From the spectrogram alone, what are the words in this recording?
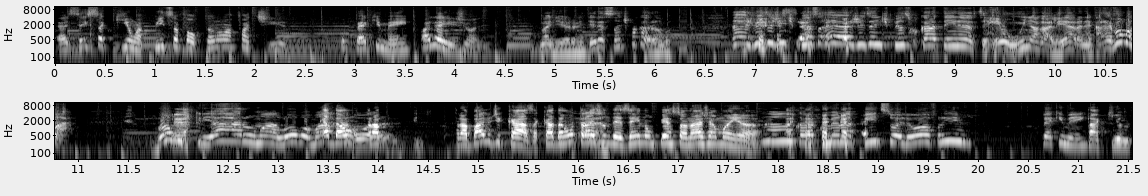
É isso aqui, uma pizza faltando uma fatia. O Pac-Man. Olha aí, Júnior. Maneiro, interessante pra caramba. É, às vezes a gente pensa, é, às vezes a gente pensa que o cara tem, né? Você reúne a galera, né, cara? Aí, vamos lá. Vamos é. criar uma logomarca Cada um, tra trabalho de casa, cada um é. traz um desenho de um personagem amanhã. Não, o cara comendo a pizza, olhou, eu falei, Pac-Man. Tá aqui o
